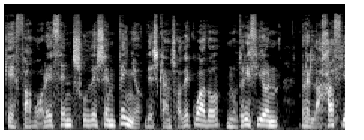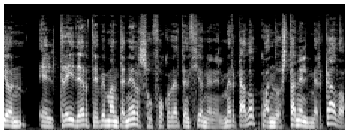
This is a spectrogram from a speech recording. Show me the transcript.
que favorecen su desempeño. Descanso adecuado, nutrición, relajación, el trader debe mantener su foco de atención en el mercado cuando está en el mercado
